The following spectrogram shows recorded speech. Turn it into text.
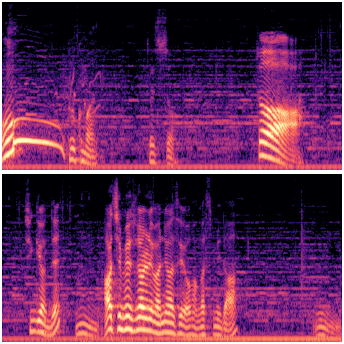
오, 그렇구만. 됐어. 자. 신기한데? 음. 아침 해수알님 안녕하세요. 반갑습니다. 음.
